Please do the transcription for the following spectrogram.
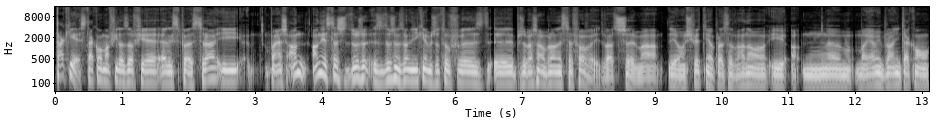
Tak jest, taką ma filozofię Eric Spoelstra i ponieważ on, on jest też duży, z dużym zwolennikiem rzutów, y, z, y, przepraszam, obrony strefowej 2-3. Ma ją świetnie opracowaną i y, Miami broni taką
